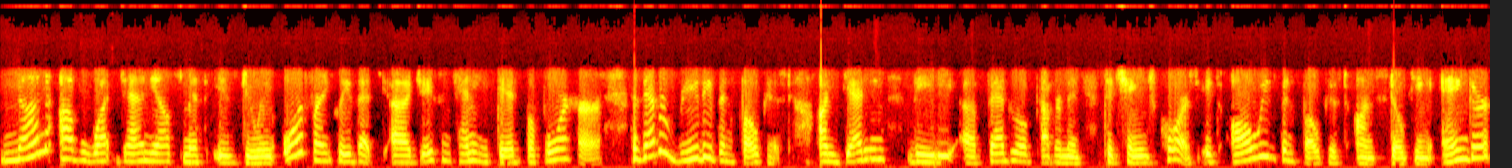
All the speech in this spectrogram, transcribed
None of what Danielle Smith is doing, or frankly, that uh, Jason Kenney did before her, has ever really been focused on getting the uh, federal government to change course. It's always been focused on stoking anger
